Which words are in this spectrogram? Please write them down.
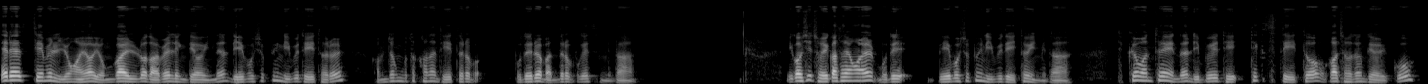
LSTM을 이용하여 0과 1로 labeling 되어 있는 네이버 쇼핑 리뷰 데이터를 감정 분석하는 데이터를 모델을 만들어 보겠습니다. 이것이 저희가 사용할 모델 네이버 쇼핑 리뷰 데이터입니다. document에 있는 리뷰의 데이, 텍스트 데이터가 저장되어 있고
